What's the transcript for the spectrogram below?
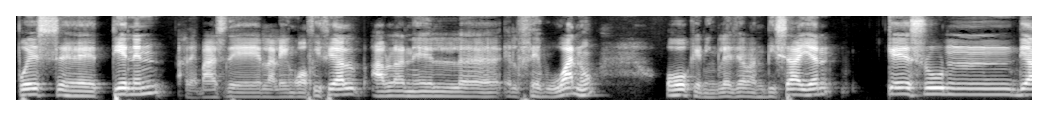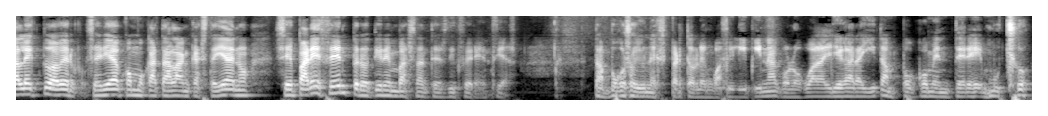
pues eh, tienen, además de la lengua oficial, hablan el, eh, el cebuano, o que en inglés llaman Visayan, que es un dialecto, a ver, sería como catalán-castellano, se parecen, pero tienen bastantes diferencias. Tampoco soy un experto en lengua filipina, con lo cual al llegar allí tampoco me enteré mucho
